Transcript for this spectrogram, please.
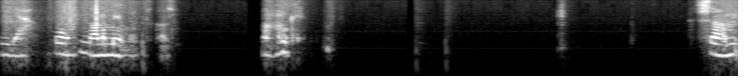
here, well, not a minute because I'm okay. So,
